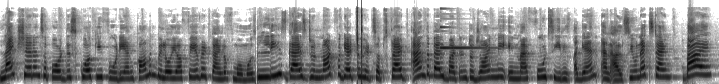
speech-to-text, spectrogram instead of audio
Like, share and support this quirky foodie and comment below your favorite kind of momos. Please guys do not forget to hit subscribe and the bell button to join me in my food series again and I'll see you next time. Bye!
